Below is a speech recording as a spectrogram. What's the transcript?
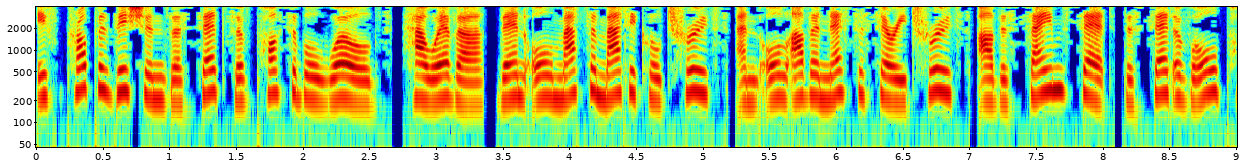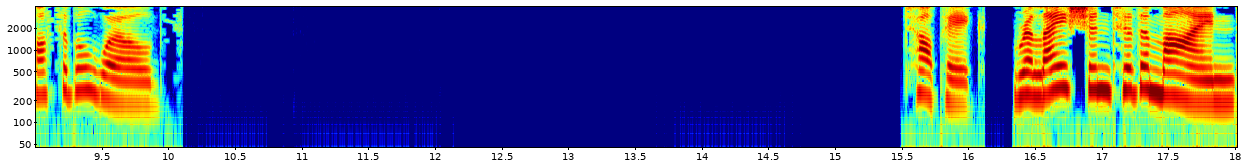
If propositions are sets of possible worlds, however, then all mathematical truths and all other necessary truths are the same set, the set of all possible worlds. Topic: Relation to the mind.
